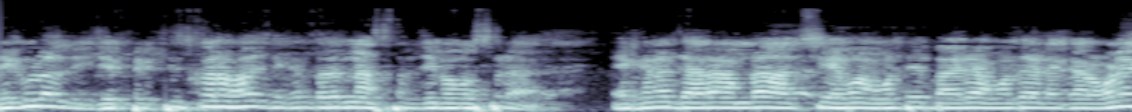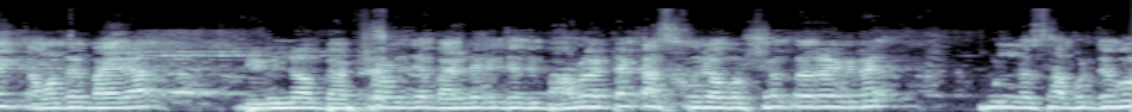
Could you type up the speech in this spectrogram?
রেগুলারলি যে প্র্যাকটিস করা হয়, যেখানে তাদের নাস্তার যে ব্যবস্থাটা, এখানে যারা আমরা আছি এবং আমাদের বাইরে, আমাদের এলাকার অনেক, আমাদের বাইরে বিভিন্ন ব্যবসা বাণিজ্য বাইরে যদি ভালো একটা কাজ করে অবশ্যই তারা এখানে পূর্ণ সাপোর্ট দেবো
